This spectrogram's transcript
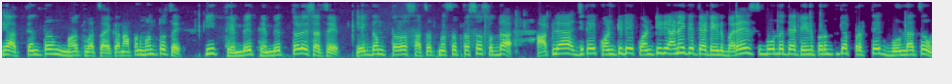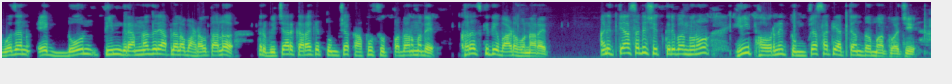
हे अत्यंत महत्वाचं आहे. कारण आपण म्हणतोच आहे की थेंबे थेंबे तळे साचे एकदम तळ साचत नसतं तसं सुद्धा आपल्या जी काही क्वांटिटी क्वांटिटी अनेक आहे त्या ठिकाणी. बरेच बोंड त्या ठिकाणी परंतु त्या प्रत्येक बोंडाचं वजन एक दोन तीन ग्रॅमनं जरी आपल्याला वाढवता आलं तर विचार करा की तुमच्या कापूस उत्पादनामध्ये खरंच किती वाढ होणार आहेत आणि त्यासाठी शेतकरी बांधवांनो ही फवारणी तुमच्यासाठी अत्यंत महत्वाची आहे.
